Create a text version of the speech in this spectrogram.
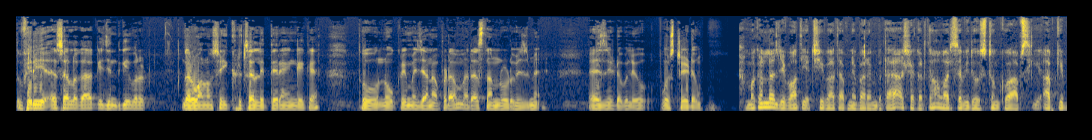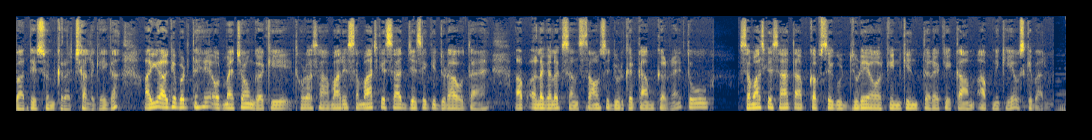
तो फिर ऐसा लगा कि ज़िंदगी भर घर वालों से ही खर्चा लेते रहेंगे क्या? तो नौकरी में जाना पड़ा। मैं राजस्थान रोडवेज़ में एज ए डब्ल्यू पोस्टेड हूँ। मकनलाल जी, बहुत ही अच्छी बात आपने बारे में बताया। आशा करता हूँ हमारे सभी दोस्तों को आपसी, आपकी बातें सुनकर अच्छा लगेगा। आइए आगे बढ़ते हैं और मैं चाहूँगा कि थोड़ा सा हमारे समाज के साथ जैसे कि जुड़ा होता है, आप अलग अलग संस्थाओं से जुड़कर काम कर रहे हैं तो समाज के साथ आप कब से जुड़े और किन किन तरह के काम आपने किए उसके बारे में।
